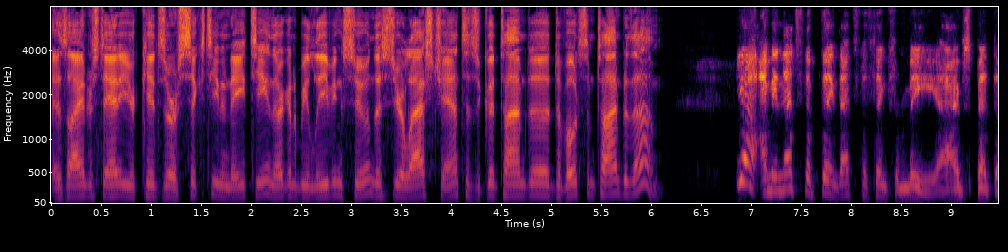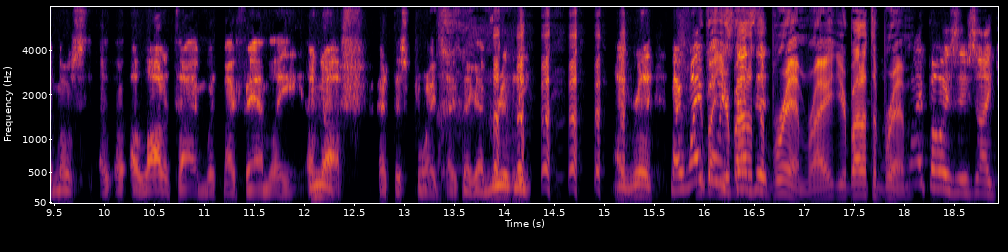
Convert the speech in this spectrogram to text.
as I understand it, your kids are 16 and 18. They're going to be leaving soon. This is your last chance. It's a good time to devote some time to them. Yeah, I mean that's the thing. That's the thing for me. I've spent the most a, a, lot of time with my family. Enough at this point. I think I've really, I really. My wife. You're, about, you're about at the brim, right? You're about at the brim. My wife always is like,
